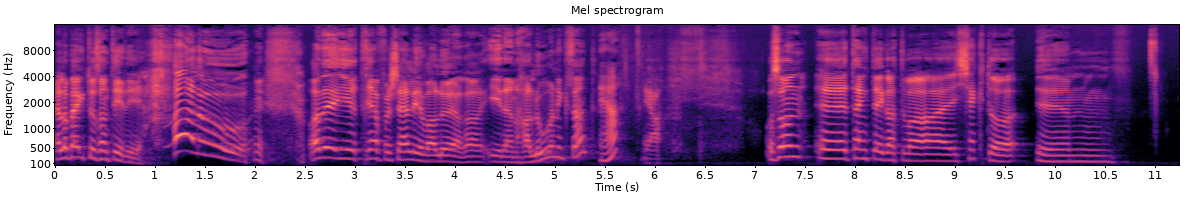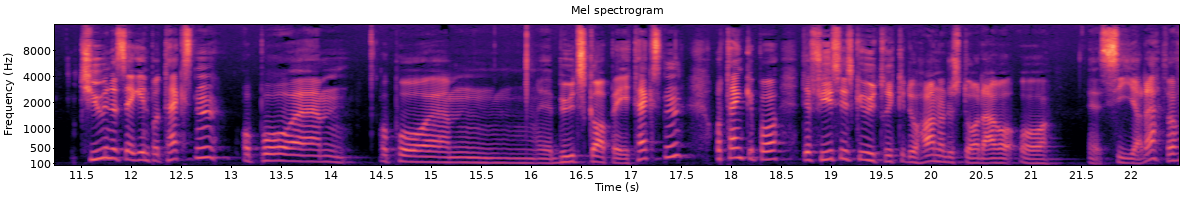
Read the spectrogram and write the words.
Eller begge to samtidig. Hallo! Og det gir tre forskjellige valører i den halloen, ikke sant? Ja. Ja. Og sånn eh, tenkte jeg at det var kjekt å eh, tune seg inn på teksten og på, eh, og på eh, budskapet i teksten, og tenke på det fysiske uttrykket du har når du står der og, og eh, sier det. Så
